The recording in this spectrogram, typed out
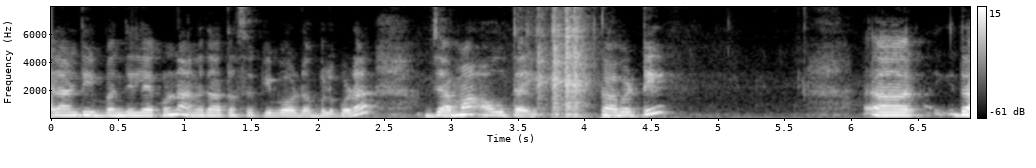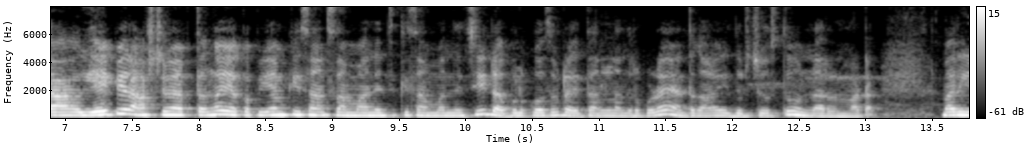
ఎలాంటి ఇబ్బంది లేకుండా అన్నదాత సుఖీభావ డబ్బులు కూడా జమ అవుతాయి. కాబట్టి ఏపీ రాష్ట్ర వ్యాప్తంగా ఈ యొక్క పీఎం కిసాన్ సంబంధించి సంబంధించి డబ్బుల కోసం రైతన్నులందరూ కూడా ఎంతగానో ఎదురు చూస్తూ ఉన్నారనమాట మరి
